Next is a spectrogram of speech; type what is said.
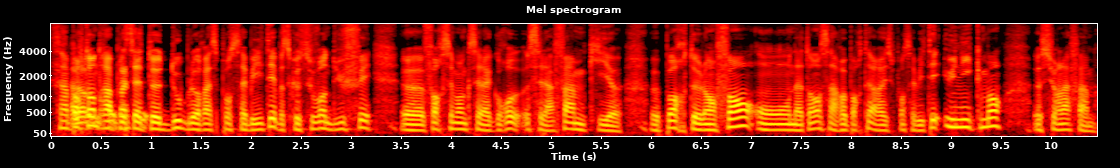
C'est important de rappeler cette double responsabilité parce que souvent du fait euh, forcément que c'est la la femme qui euh, porte l'enfant, on a tendance à reporter la responsabilité uniquement euh, sur la femme.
